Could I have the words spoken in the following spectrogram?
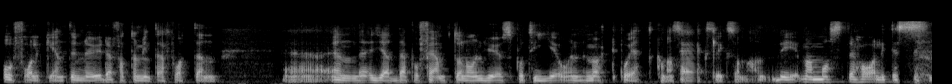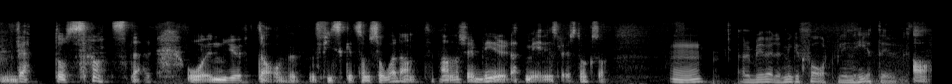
och folk är inte nöjda för att de inte har fått en, en gädda på 15 och en gös på 10 och en mört på 1,6. Liksom. man måste ha lite svett och sans där och njuta av fisket som sådant. Annars blir det rätt meningslöst också. Mm. Ja, det blir väldigt mycket fartblindhet i Ja.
